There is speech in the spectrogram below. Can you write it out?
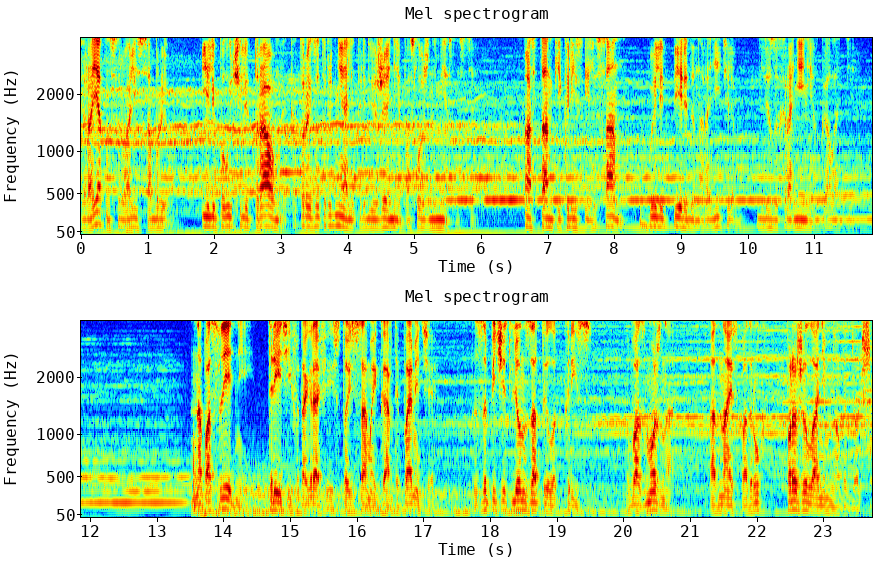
Вероятно, сорвались с обрыва. Или получили травмы, которые затрудняли передвижение по сложной местности. Останки Крис и Лисан были переданы родителям для захоронения в Голландии. На последней, третьей фотографии с той самой карты памяти запечатлен затылок Крис. Возможно, одна из подруг прожила немного дольше.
